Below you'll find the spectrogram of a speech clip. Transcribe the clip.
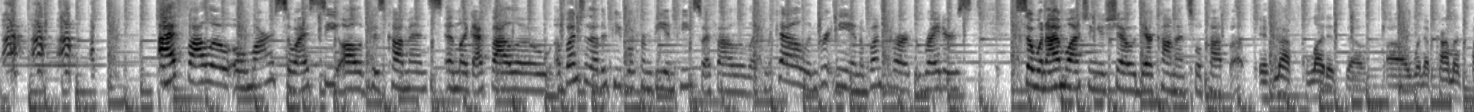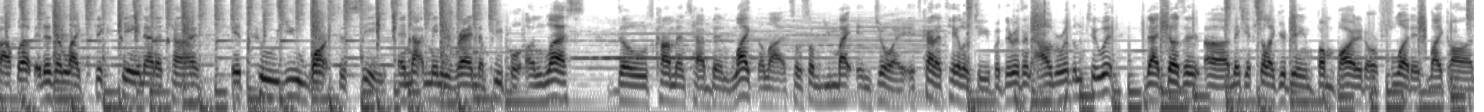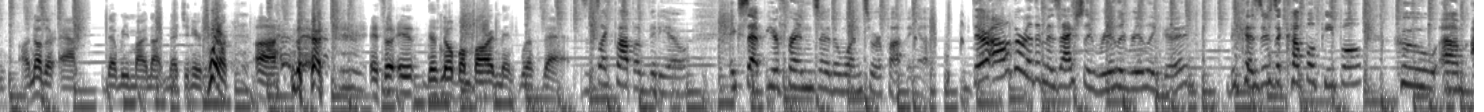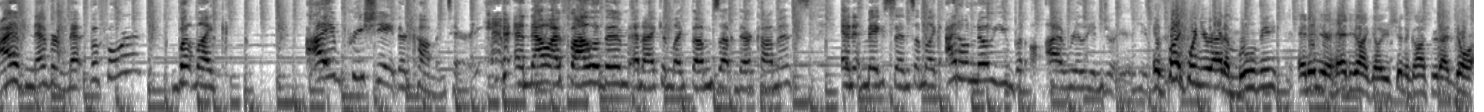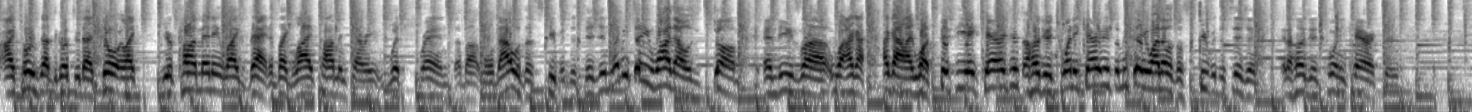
I follow Omar, so I see all of his comments, and like I follow a bunch of other people from BNP, so I follow like Mikkel and Brittany and a bunch of our writers. So when I'm watching a show, their comments will pop up. It's not flooded though. Uh, when the comments pop up, it isn't like 16 at a time. It's who you want to see, and not many random people, unless those comments have been liked a lot. So some of you might enjoy. It's kind of tailored to you, but there is an algorithm to it that doesn't uh, make it feel like you're being bombarded or flooded like on another app that we might not mention here, Twitter. Uh, and so it, there's no bombardment with that. It's like pop up video, except your friends are the ones who are popping up. Their algorithm is actually really, really good because there's a couple people who um, I have never met before, but like I appreciate their commentary. and now I follow them and I can like thumbs up their comments and it makes sense. I'm like, I don't know you, but I really enjoy your humor. It's like when you're at a movie and in your head you're like, yo, you shouldn't have gone through that door. I told you not to go through that door. Like you're commenting like that. It's like live commentary with friends about, well, that was a stupid decision. Let me tell you why that was dumb. And these, uh, well, I got, I got like what, 58 characters, 120 characters. Let me tell you why that was a stupid decision in 120 characters.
